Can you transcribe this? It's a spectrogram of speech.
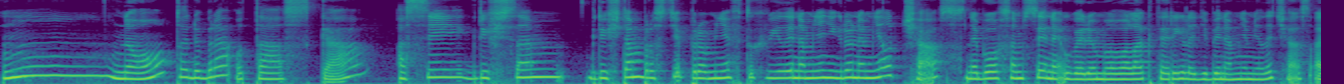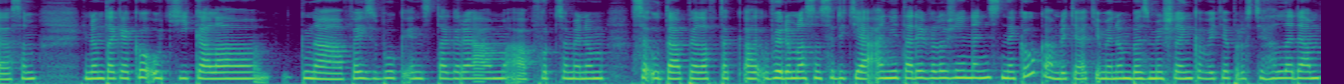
Mm, no, to je dobrá otázka. Asi když jsem, když tam prostě pro mě v tu chvíli na mě nikdo neměl čas, nebo jsem si neuvědomovala, který lidi by na mě měli čas a já jsem jenom tak jako utíkala na Facebook, Instagram a furt jsem jenom se utápěla v tak, ale uvědomila jsem si, že já ani tady vyloženě na nic nekoukám, teď já tím jenom bezmyšlenkovitě prostě hledám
